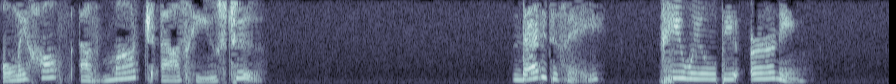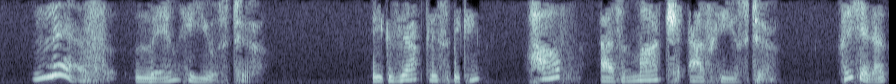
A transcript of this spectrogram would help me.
only half as much as he used to. That is to say, he will be earning less than he used to. Exactly speaking, half as much as he used to. 很显然，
